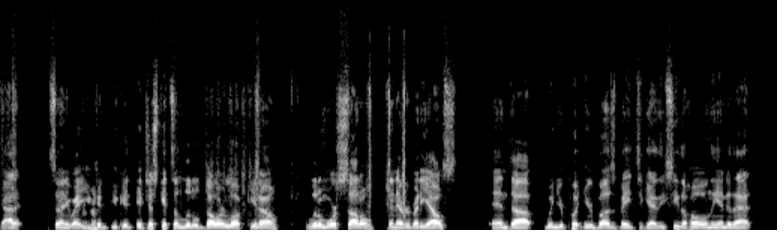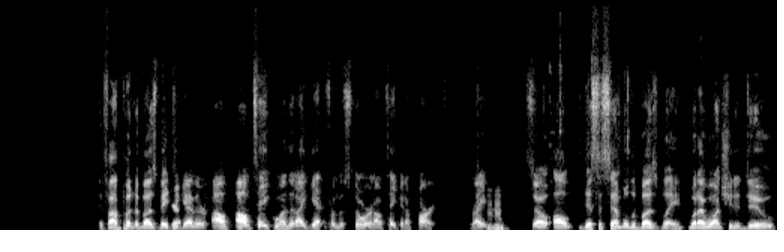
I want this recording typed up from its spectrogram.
Got it? So anyway you Mhm. could you could it just gets a little duller look you know a little more subtle than everybody else and uh when you're putting your buzz bait together you see the hole in the end of that? If i'm putting a buzz bait Yep. together i'll i'll take one that i get from the store and i'll take it apart right? Mhm. so i'll disassemble the buzz blade. What i want you to do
